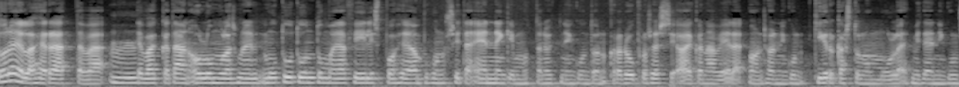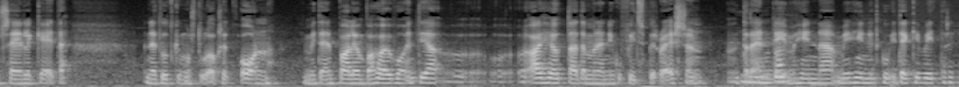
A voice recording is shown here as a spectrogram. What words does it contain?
todella herättävä. Mm. Ja vaikka tämä on ollut mulla semmoinen mututuntuma ja fiilispohja, on puhunut sitä ennenkin, mutta nyt niin kuin ton graduprosessin aikana vielä on, se on niin kuin kirkastunut mulle, että miten niin kuin selkeitä ne tutkimustulokset on miten paljon pahoinvointia aiheuttaa tämmöinen niin Fitspiration-trendi, mihin, nämä, mihin nyt kun itsekin viittasit.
